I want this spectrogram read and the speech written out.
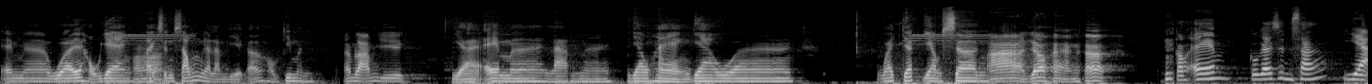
em ờ, quê ở Hậu Giang À. đang sinh sống và làm việc ở Hồ Chí Minh. Em làm gì dạ em ờ, làm ờ, giao hàng giao ờ, hóa chất giao sơn. À giao hàng ha. Còn em cô gái xinh xắn. Dạ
